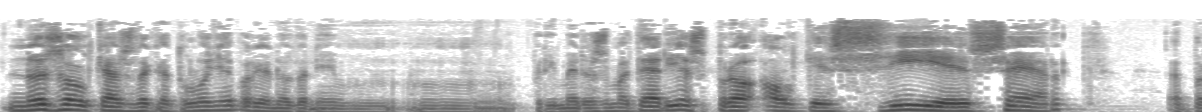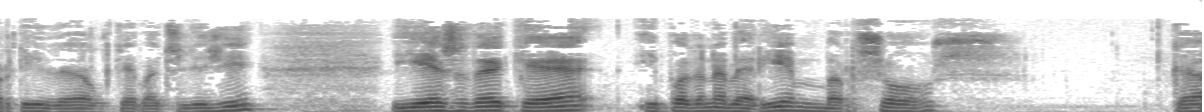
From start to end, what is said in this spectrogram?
No és el cas de Catalunya perquè no tenim mm, primeres matèries, però el que sí és cert, a partir del que vaig llegir, i és de que hi poden haver-hi inversors que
